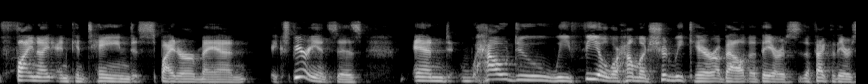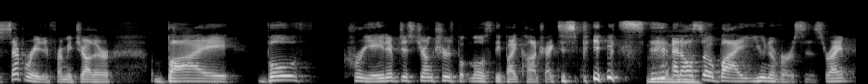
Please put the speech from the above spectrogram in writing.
finite and contained Spider-Man experiences. And how do we feel or how much should we care about that they are the fact that they are separated from each other by both creative disjunctures but mostly by contract disputes mm. and also by universes right?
